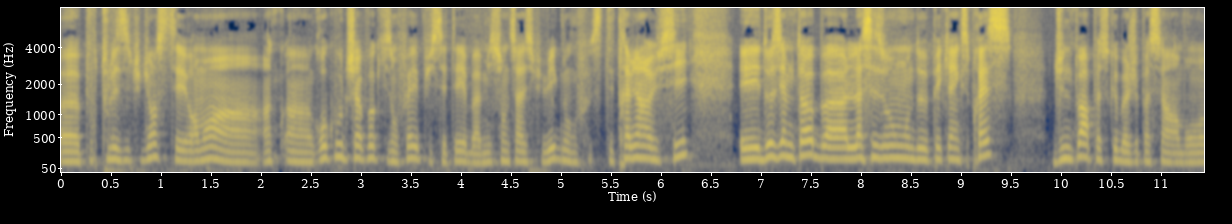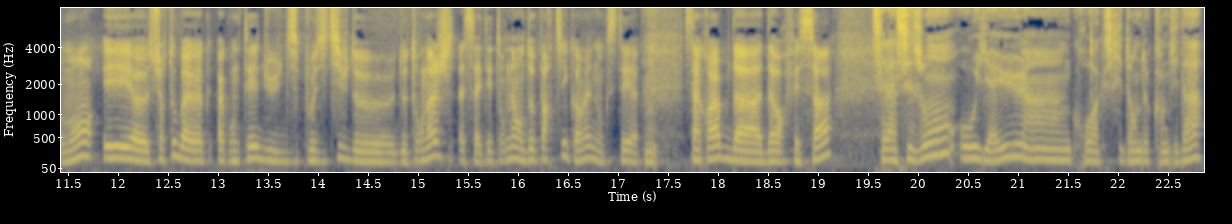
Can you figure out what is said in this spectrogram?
Euh, pour tous les étudiants, c'était vraiment un gros coup de chapeau qu'ils ont fait. Et puis c'était bah, mission de service public, donc c'était très bien réussi. Et deuxième top, bah, la saison de Pékin Express. D'une part parce que bah, j'ai passé un bon moment et euh, surtout bah, à compter du dispositif de, de tournage, ça a été tourné en deux parties quand même, donc c'était Mm. c'était incroyable d'a- d'avoir fait ça. C'est la saison où il y a eu un gros accident de candidat.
